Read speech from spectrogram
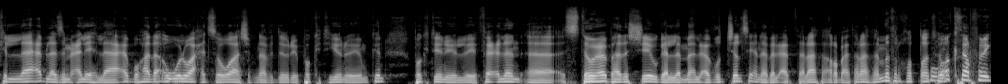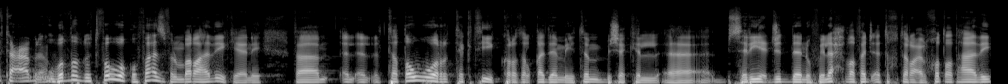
كل لاعب لازم عليه لاعب وهذا أول واحد سواه. شفناه في الدوري بوكيتينو يمكن. بوكيتينو اللي فعلا آه، استوعب هذا الشيء وقال لما ألعب ضد تشيلسي أنا بلعب ثلاثة أربعة ثلاثة مثل خطتهم. وأكثر فريق تعب له. وبالضبط وتفوق وفاز في المباراة هذيك يعني. فالتطور تكتيك كرة القدم يتم بشكل آه، سريع جدا وفي لحظة فجأة تخترع الخطط هذه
